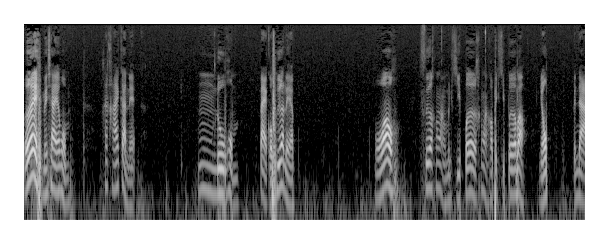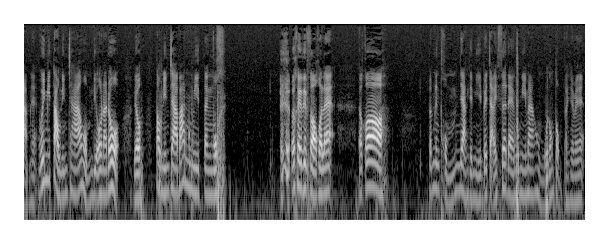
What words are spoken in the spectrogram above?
เอ้ย ไม่ใช่ครับผม คล้ายๆกันเนี่ย อืม ดูผมแปลกกว่าเพื่อนเลยครับว้าวเสื้อข้างหลังเป็นคีเปอร์ข้างหลังเขาเป็นคีเปอร์เปล่ายบเป็นดาบเนี่ยเฮ้ยมีเต่านินจาผมดิโอนาโดเดี๋ยวเต่านินจาบ้านมึงมีแตงโมโอเคสิบสองคนแล้ว แล้วก็ แป๊บนึงผมอยากจะหนีไปจากไอ้เสื้อแดงพวกนี้มากผมกูต้องตบไปใช่ไหมเนี่ย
